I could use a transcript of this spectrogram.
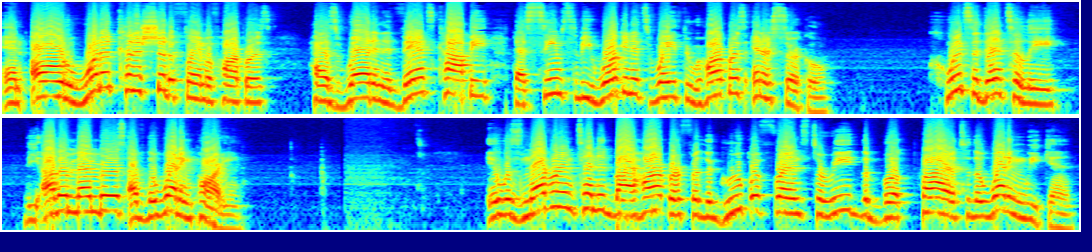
an old woulda, coulda, shoulda flame of Harper's has read an advanced copy that seems to be working its way through Harper's inner circle. Coincidentally, the other members of the wedding party. It was never intended by Harper for the group of friends to read the book prior to the wedding weekend.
